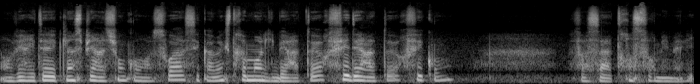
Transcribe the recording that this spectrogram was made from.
en vérité avec l'inspiration qu'on reçoit, c'est quand même extrêmement libérateur, fédérateur, fécond. Enfin, ça a transformé ma vie.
